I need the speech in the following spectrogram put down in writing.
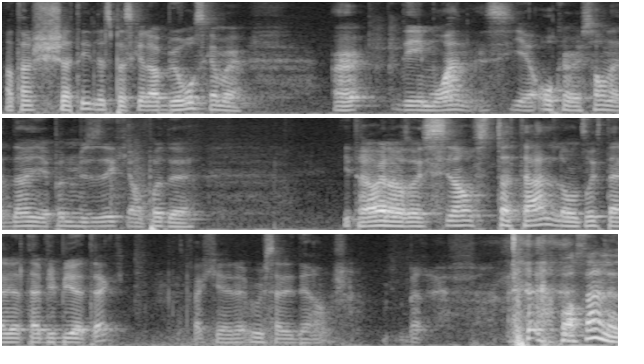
t'entends chuchoter. là. C'est parce que leur bureau, c'est comme un, un des moines. S'il n'y a aucun son là-dedans, il n'y a pas de musique, ils ont pas de. Ils travaillent dans un silence total. là, on dirait que c'est ta, ta bibliothèque. Fait que là, eux, ça les dérange. Bref. En passant, là,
